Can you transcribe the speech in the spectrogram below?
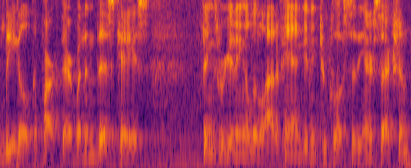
legal to park there, but in this case, things were getting a little out of hand, getting too close to the intersection.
